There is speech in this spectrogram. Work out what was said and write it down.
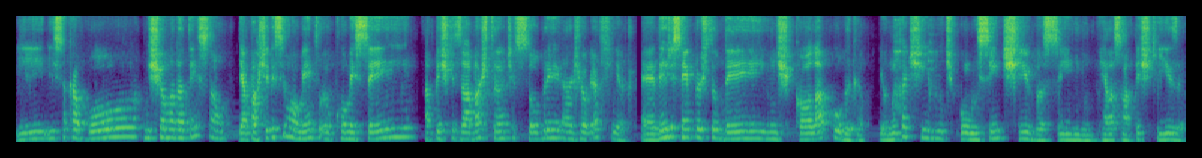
e isso acabou me chamando a atenção. E a partir desse momento eu comecei a pesquisar bastante sobre a geografia. É, desde sempre eu estudei em escola pública. Eu nunca tive tipo um incentivo assim em relação à pesquisa.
